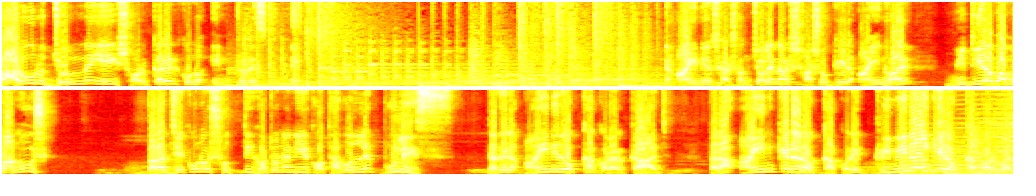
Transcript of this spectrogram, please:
কারুর জন্যই এই সরকারের কোনো ইন্টারেস্ট নেই। আইনের শাসন চলে না, শাসকের আইন হয় মিডিয়া বা মানুষ, তারা যে কোনো সত্যি ঘটনা নিয়ে কথা বললে পুলিশ, যাদের আইন রক্ষা করার কাজ, তারা আইনকে না রক্ষা করে ক্রিমিনালকে রক্ষা করবার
